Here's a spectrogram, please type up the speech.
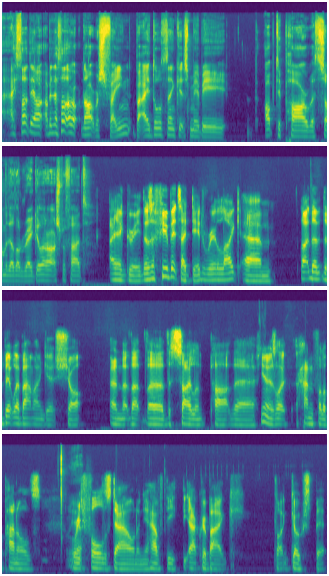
I thought the art. I mean, I thought the art was fine, but I don't think it's maybe up to par with some of the other regular arts we've had. I agree. There's a few bits I did really like. Um, like the the bit where Batman gets shot, and that, that the the silent part there. You know, there's like a handful of panels where Yeah. he falls down, and you have the the acrobatic like ghost bit.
